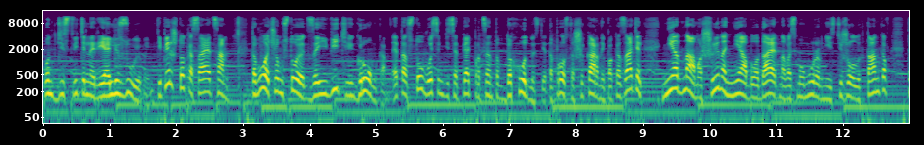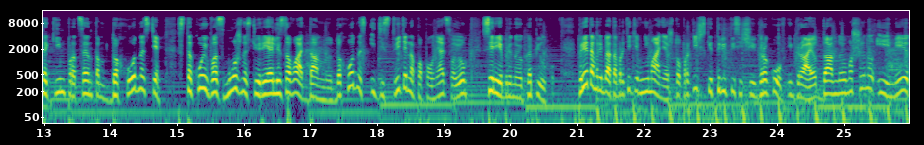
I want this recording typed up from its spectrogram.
он действительно реализуемый. Теперь, что касается того, о чем стоит заявить громко. Это 185% доходности. Это просто шикарный показатель. Ни одна машина не обладает на восьмом уровне из тяжелых танков таким процентом доходности, с такой возможностью реализовать данную доходность и действительно пополнять свою серебряную копилку. При этом, ребята, обратите внимание, что практически 3000 игроков играют данную машину и имеют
